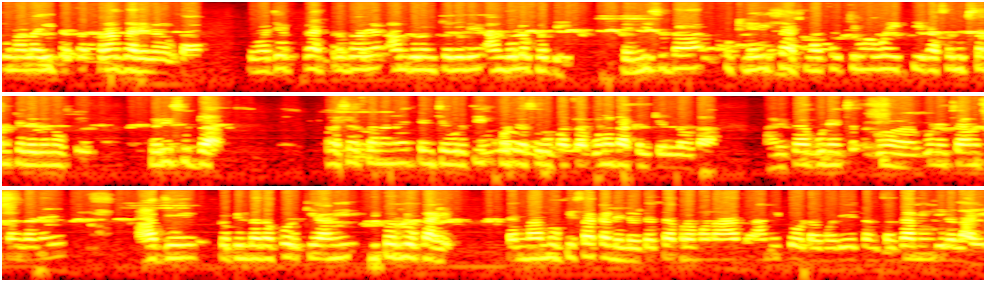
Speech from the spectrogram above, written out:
कुणालाही त्याचा त्रास झालेला नव्हता. किंवा जे ट्रॅक्टरद्वारे आंदोलन केलेले आंदोलक होते त्यांनी सुद्धा कुठल्याही शासनाचं किंवा वैयक्तिक असं नुकसान केलेलं नव्हतं. तरी सुद्धा प्रशासनाने त्यांच्यावरती खोट्या स्वरूपाचा गुन्हा दाखल केलेला होता. आणि त्या गुन्ह्याच्या गुन्ह्याच्या अनुषंगाने आज जे कपिलदादा कोरके आणि इतर लोक आहेत त्यांना नोटिसा काढलेल्या होत्या. त्याप्रमाणे आज आम्ही कोर्टामध्ये त्यांचा जामीन दिलेला आहे.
